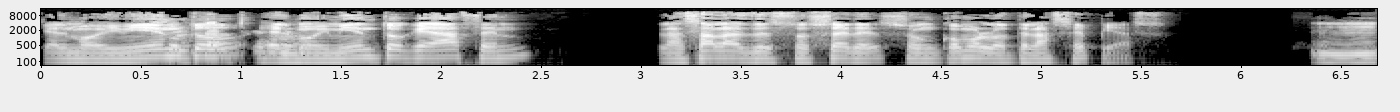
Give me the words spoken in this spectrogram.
que el movimiento, el chorro. el movimiento que hacen las alas de estos seres son como los de las sepias. Mm.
